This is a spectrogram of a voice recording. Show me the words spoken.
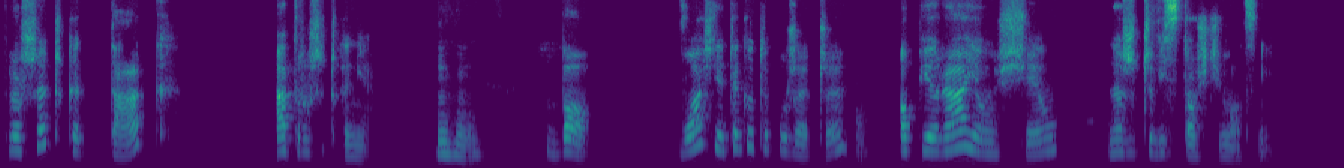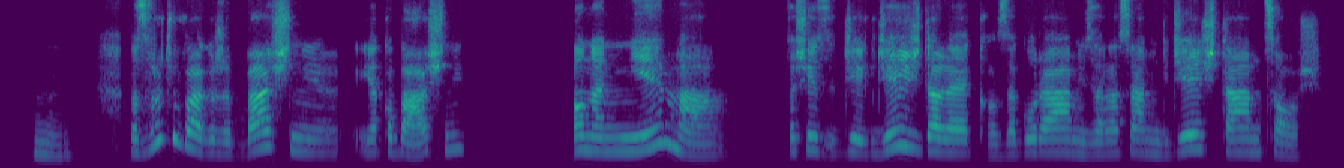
Troszeczkę tak, a troszeczkę nie. Mhm. Bo właśnie tego typu rzeczy opierają się na rzeczywistości mocniej. Hmm. Bo zwróć uwagę, że baśń jako baśń, ona nie ma, to się dzieje gdzieś daleko, za górami, za lasami, gdzieś tam coś,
